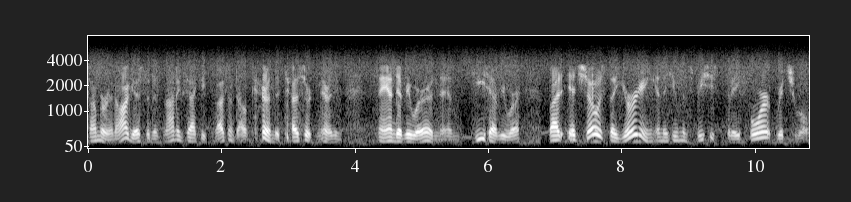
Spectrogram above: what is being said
summer in August, and it's not exactly pleasant out there in the desert and everything, sand everywhere and, and heat everywhere. But it shows the yearning in the human species today for ritual,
